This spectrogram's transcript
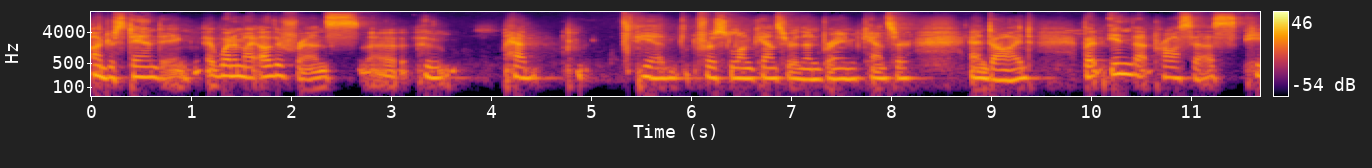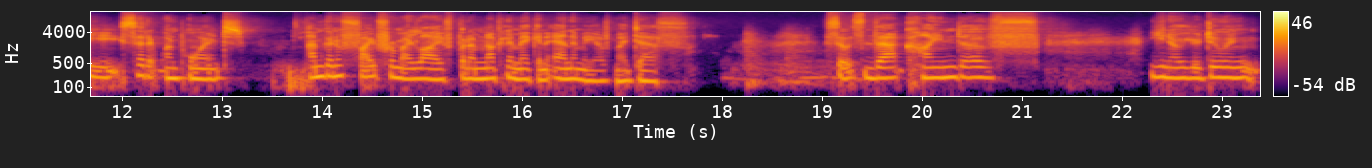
understanding. One of my other friends uh, who had he had first lung cancer and then brain cancer and died. But in that process, he said at one point, I'm going to fight for my life, but I'm not going to make an enemy of my death. So it's that kind of you know you're doing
